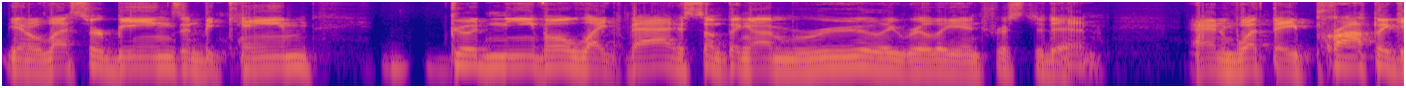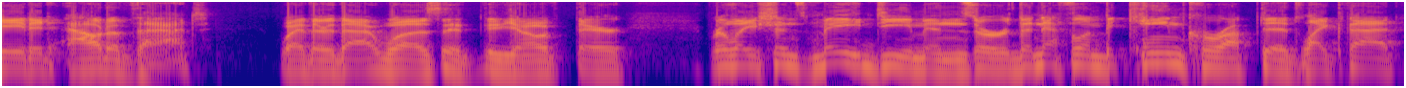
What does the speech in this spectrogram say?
you know lesser beings and became good and evil. Like that is something I'm really really interested in, and what they propagated out of that whether that was it, you know if their relations made demons or the Nephilim became corrupted like that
